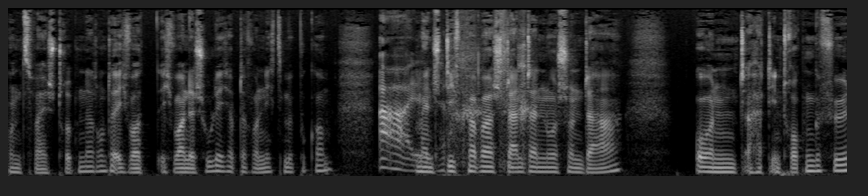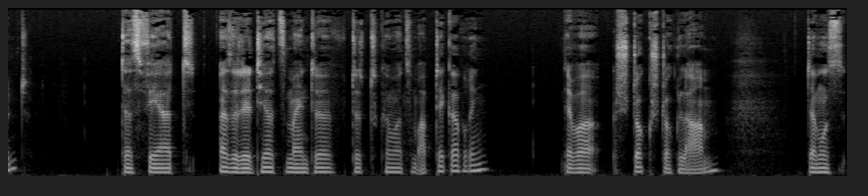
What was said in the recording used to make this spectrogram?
und zwei Strüppen darunter. Ich war, ich war in der Schule, ich habe davon nichts mitbekommen. Ah, mein Stiefpapa stand dann nur schon da und hat ihn trocken geföhnt. Das Pferd, also der Tierarzt meinte, das können wir zum Abdecker bringen. Der war stock, stock lahm. Da muss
